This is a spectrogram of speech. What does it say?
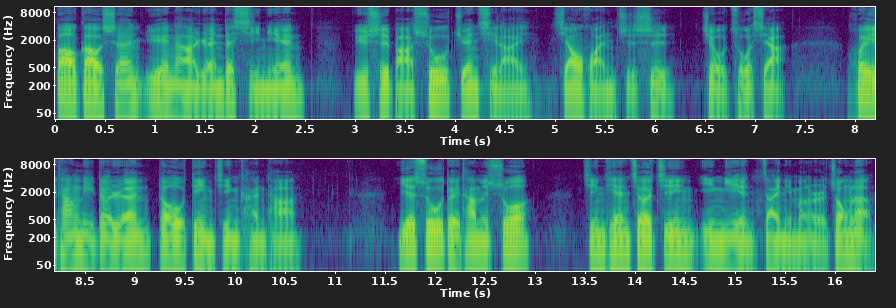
报告神悦纳人的喜年。于是把书卷起来，交还执事，就坐下。会堂里的人都定睛看他。耶稣对他们说：“今天这经应验在你们耳中了。”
